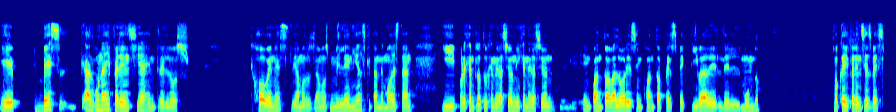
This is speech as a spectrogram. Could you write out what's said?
eh, ¿ves alguna diferencia entre los jóvenes, digamos, los llamamos millennials, que tan de moda están, y, por ejemplo, tu generación, mi generación, en cuanto a valores, en cuanto a perspectiva del mundo? ¿O qué diferencias ves?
